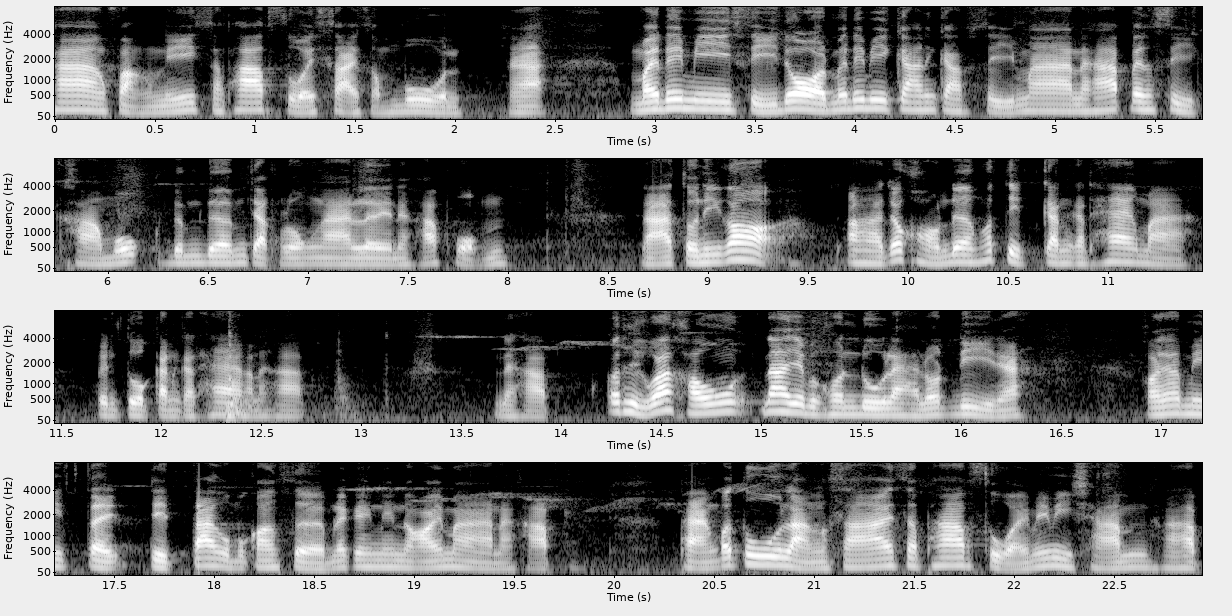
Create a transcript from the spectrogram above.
ข้างฝั่งนี้สภาพสวยสายสมบูรณ์นะฮะ ไม่ได้มีสีโดดไม่ได้มีการกลับสีมานะฮะเป็นสีขาวมุกเดิมๆจากโรงงานเลยนะครับผมนะตัวนี้ก็เจ้าของเดิมเขาติดกันกระแทกมา เป็นตัวกันกระแทกนะครับนะครับ ก็ถือว่าเขาน่าจะเป็นคนดูแลรถดีนะเขาจะมีติดตั้งอุปกรณ์เสริมเล็กๆน้อยๆมานะครับแผงประตูหลังซ้ายสภาพสวยไม่มีช้ำนะครับ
